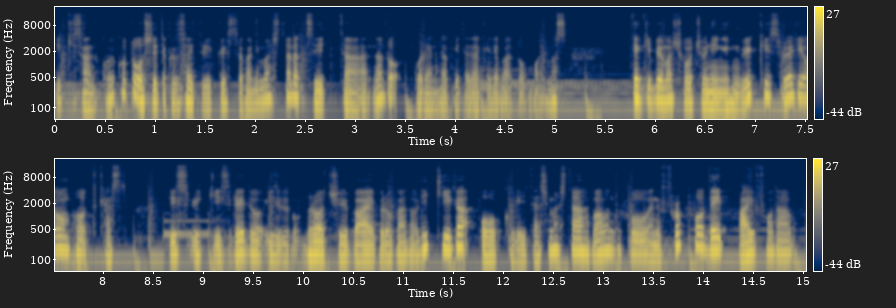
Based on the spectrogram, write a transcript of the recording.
リッキーさん、こういうことを教えてくださいというリクエストがありましたら、ツイッターなどご連絡いただければと思います。Thank you very much for tuning in Ricky's Radio on Podcast. This Ricky's Radio is brought to you by ブロガーのリッキーがお送りいたしました。Have a wonderful and fruitful day. Bye for now.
